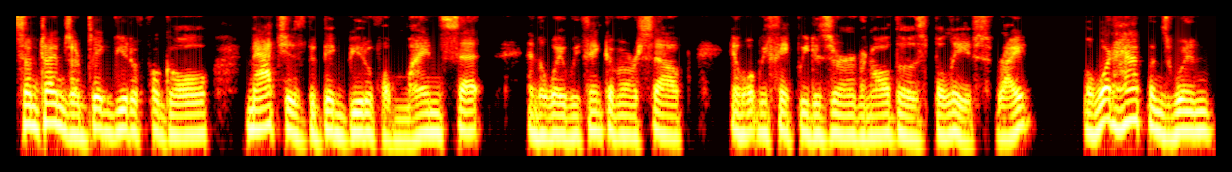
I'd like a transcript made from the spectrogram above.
Sometimes our big, beautiful goal matches the big, beautiful mindset and the way we think of ourselves and what we think we deserve and all those beliefs, right? But what happens when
